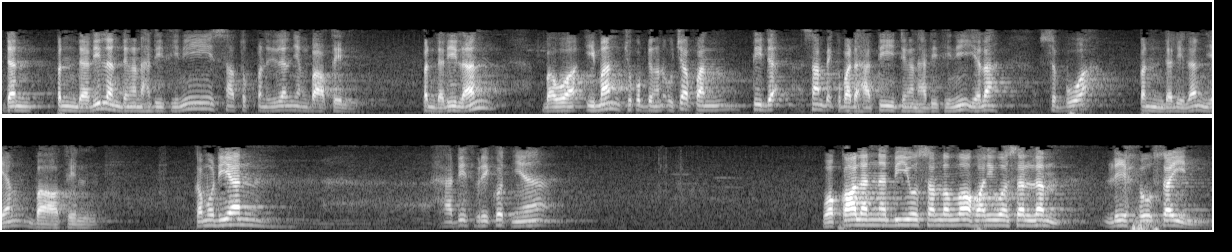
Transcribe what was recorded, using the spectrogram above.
Dan pendalilan dengan hadis ini satu pendalilan yang batil. Pendalilan bahwa iman cukup dengan ucapan tidak sampai kepada hati dengan hadis ini ialah sebuah pendalilan yang batil. Kemudian hadis berikutnya wa qala an-nabiy sallallahu alaihi wasallam li Husain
